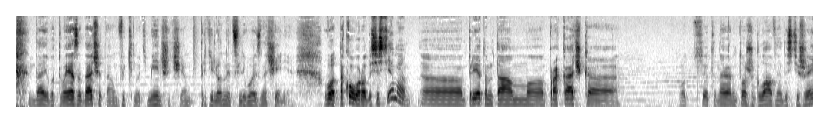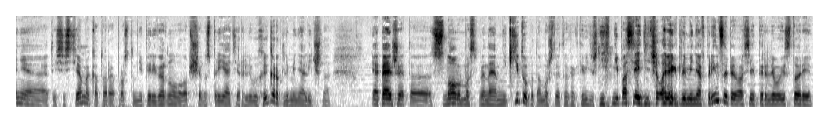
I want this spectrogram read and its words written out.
да, и вот твоя задача там выкинуть меньше, чем определенное целевое значение. Вот, такого рода система, э, при этом там э, прокачка, вот это, наверное, тоже главное достижение этой системы, которая просто мне перевернула вообще восприятие ролевых игр для меня лично, и опять же, это снова мы вспоминаем Никиту, потому что это, как ты видишь, не, не последний человек для меня, в принципе, во всей этой ролевой истории.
